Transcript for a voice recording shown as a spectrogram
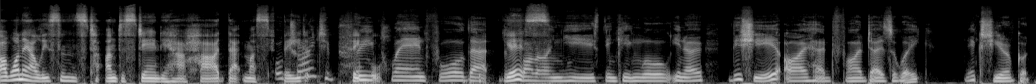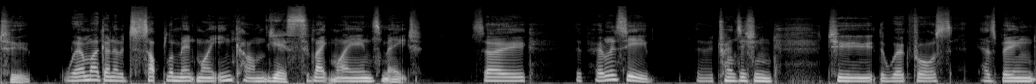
I want our listeners to understand how hard that must Well, be. trying to people. pre-plan for that the Yes. following year, thinking, well, you know, this year I had five days a week. Next year I've got two. Where am I going to supplement my income Yes. to make my ends meet? So the permanency, the transition to the workforce has been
